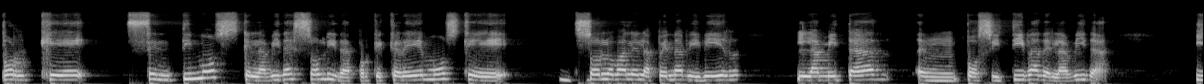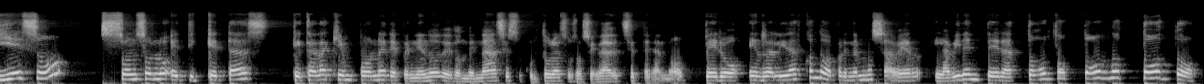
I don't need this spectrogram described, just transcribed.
Porque sentimos que la vida es sólida, porque creemos que solo vale la pena vivir la mitad em, positiva de la vida. Y eso son solo etiquetas que cada quien pone dependiendo de dónde nace, su cultura, su sociedad, etcétera, ¿no? Pero en realidad, cuando aprendemos a ver la vida entera, todo, todo, todo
